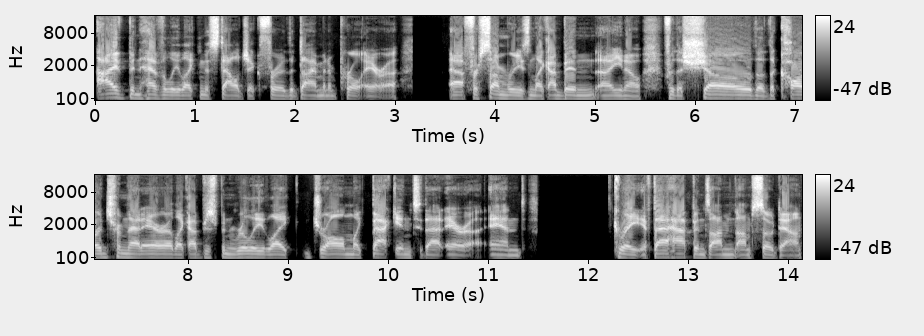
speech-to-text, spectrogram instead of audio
I've been heavily like nostalgic for the Diamond and Pearl era. Uh, for some reason, like I've been, uh, you know, for the show, the the cards from that era, like I've just been really like drawn like back into that era, and great if that happens, I'm I'm so down.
